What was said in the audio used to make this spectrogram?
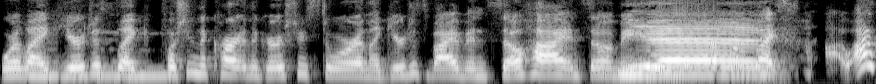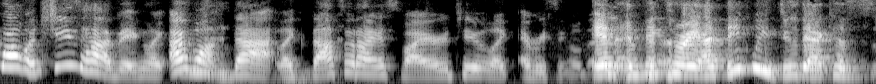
where like you're just like mm-hmm. pushing the cart in the grocery store and like you're just vibing so high and so amazing. Yes. like, I want what she's having. Like, I want that. Like, that's what I aspire to like every single day. And, and Victoria, I think we do that because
